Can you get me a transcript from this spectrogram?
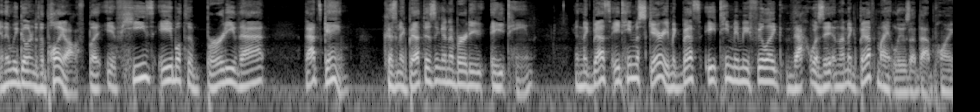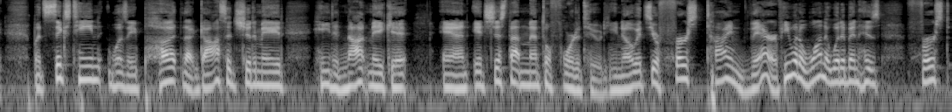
and then we go into the playoff. But if he's able to birdie that, that's game because McBeth isn't going to birdie 18. And McBeth's 18 was scary. McBeth's 18 made me feel like that was it, and that McBeth might lose at that point. But 16 was a putt that Gossage should have made. He did not make it. And it's just that mental fortitude. You know, it's your first time there. If he would have won, it would have been his first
